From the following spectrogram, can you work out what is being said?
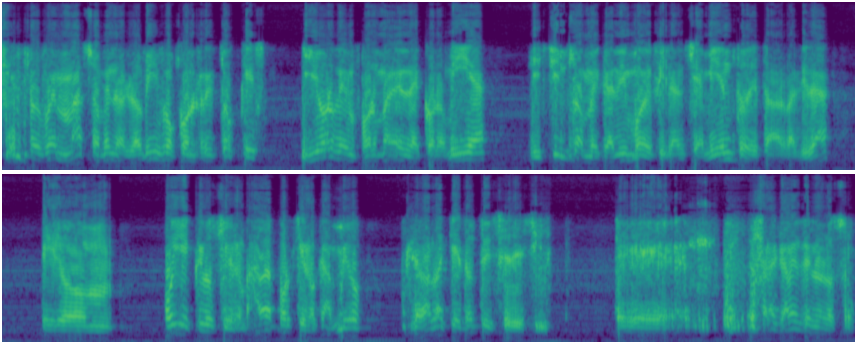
siempre fue más o menos lo mismo, con retoques y orden formal en la economía, distintos mecanismos de financiamiento de esta barbaridad, pero mm, hoy exclusión, a ver por qué no cambió, la verdad que no te sé decir. Eh, francamente no lo sé.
